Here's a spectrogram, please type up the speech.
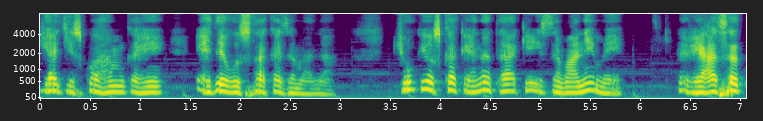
या जिसको हम कहें अहद वस्ती का ज़माना क्योंकि उसका कहना था कि इस ज़माने में रियासत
